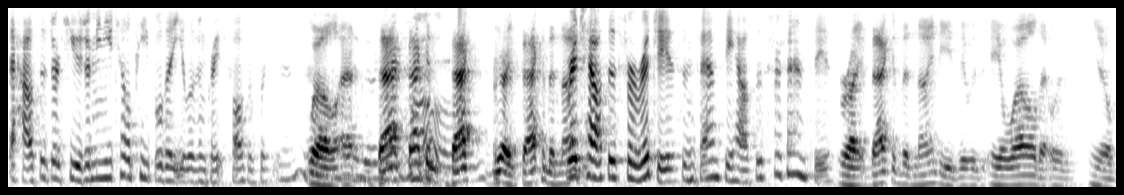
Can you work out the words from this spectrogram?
the houses are huge. I mean, you tell people that you live in Great Falls, it's like "Mm, well at, in back back in back right back in the 90s, rich houses for richies and fancy houses for fancies. Right. Back in the 90s, it was AOL that was, you know,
